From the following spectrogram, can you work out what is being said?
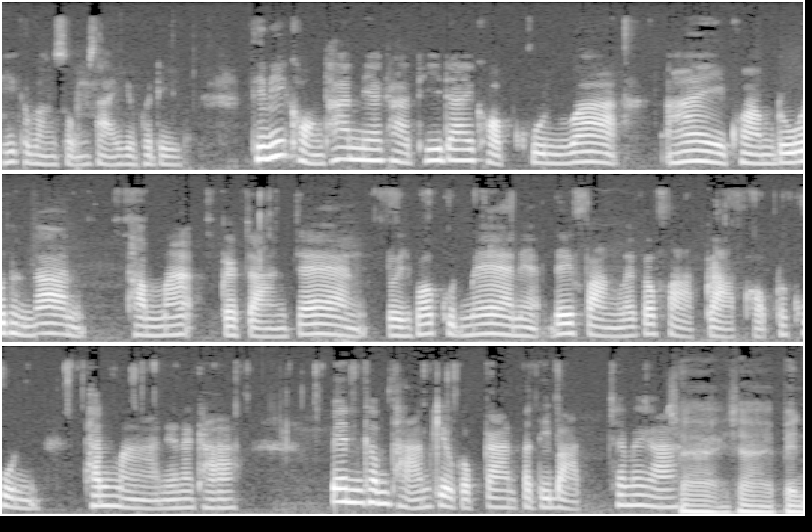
ที่กำลังสงสัยอยู่พอดี ทีนี้ของท่านเนี่ยค่ะ ที่ได้ขอบคุณว่าให้ความรู้ทางด้านธรรมะกระจ่างแจ้ง โดยเฉพาะคุณแม่เนี่ยได้ฟังแล้วก็ฝากกราบขอบพระคุณท่านมาเนี่ยนะคะ เป็นคำถามเกี่ยวกับการปฏิบัติใช่ไหมคะ ใช่ใช่เป็น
